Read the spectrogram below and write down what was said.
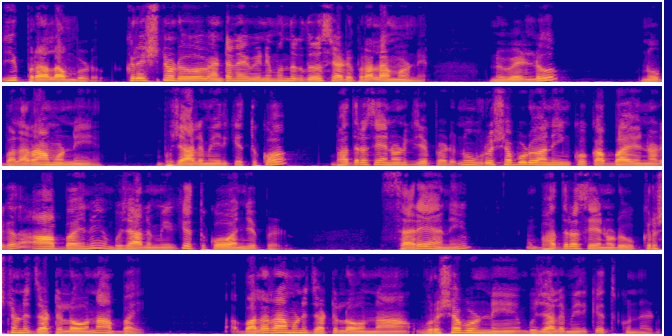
ఈ ప్రలంబుడు కృష్ణుడు వెంటనే వీని ముందుకు దూశాడు ప్రలంబుడిని నువ్వు వెళ్ళు నువ్వు బలరాముణ్ణి భుజాల మీదకి ఎత్తుకో భద్రసేనుడికి చెప్పాడు. నువ్వు వృషభుడు అని ఇంకొక అబ్బాయి ఉన్నాడు కదా ఆ అబ్బాయిని భుజాల మీదకి ఎత్తుకో అని చెప్పాడు. సరే అని భద్రసేనుడు కృష్ణుని జట్టులో ఉన్న అబ్బాయి బలరాముని జట్టులో ఉన్న వృషభుణ్ణి భుజాల మీదకి ఎత్తుకున్నాడు.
